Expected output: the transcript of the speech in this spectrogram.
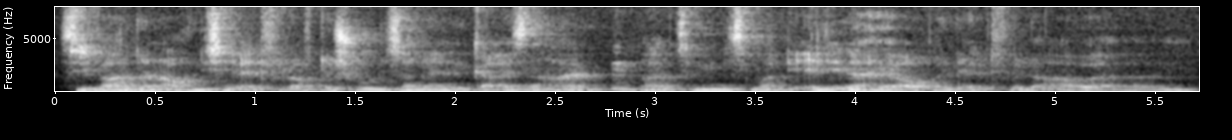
Sie waren dann auch nicht in Eltville auf der Schule, sondern in Geisenheim. Mhm. Ja, zumindest mal die Elli nachher auch in Eltville, aber ähm,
